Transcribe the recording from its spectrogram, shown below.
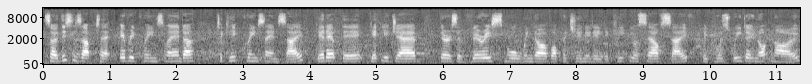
So this is up to every Queenslander to keep Queensland safe. Get out there, get your jab. There is a very small window of opportunity to keep yourself safe because we do not know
